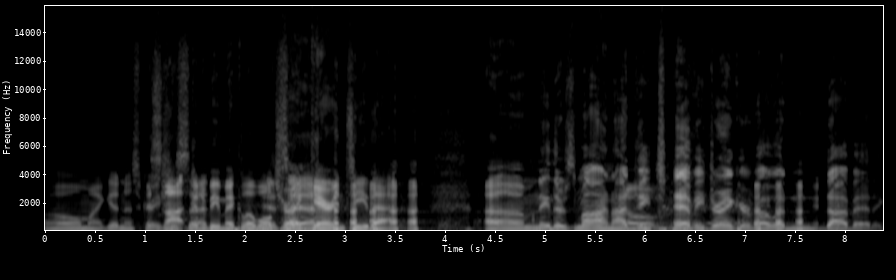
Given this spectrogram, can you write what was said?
Oh my goodness gracious! it's not going to be Michelob It's, Ultra. I uh, guarantee that. Um, Neither's mine. I'd be Oh. a heavy drinker if I wasn't diabetic.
